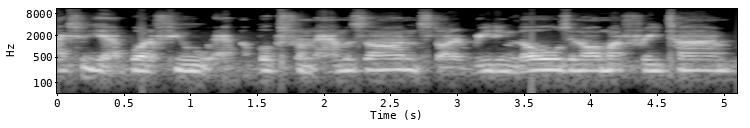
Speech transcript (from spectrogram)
actually, yeah, I bought a few uh, books from Amazon, started reading those in all my free time,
